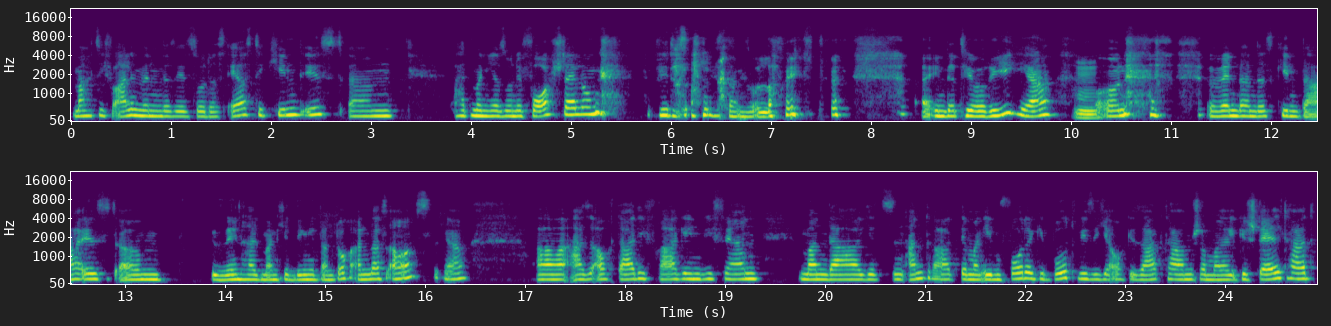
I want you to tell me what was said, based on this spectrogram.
macht sich vor allem, wenn das jetzt so das erste Kind ist, ähm, hat man ja so eine Vorstellung, wie das alles dann so läuft in der Theorie, ja. Mhm. Und wenn dann das Kind da ist, ähm, sehen halt manche Dinge dann doch anders aus, ja. Äh, also auch da die Frage, inwiefern man da jetzt einen Antrag, den man eben vor der Geburt, wie Sie ja auch gesagt haben, schon mal gestellt hat,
